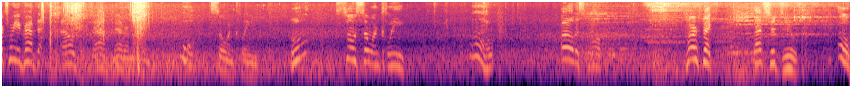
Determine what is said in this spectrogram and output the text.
Watch where you grab that. Oh, ah, never mind. Oh, so unclean. Oh, so, so unclean. Oh, oh, the smell. Perfect. That should do. Oh.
